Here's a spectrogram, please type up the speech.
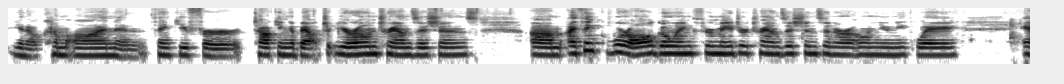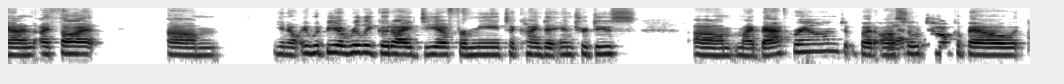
you know come on, and thank you for talking about your own transitions. Um, I think we're all going through major transitions in our own unique way, and I thought um, you know it would be a really good idea for me to kind of introduce um, my background, but also yeah. talk about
